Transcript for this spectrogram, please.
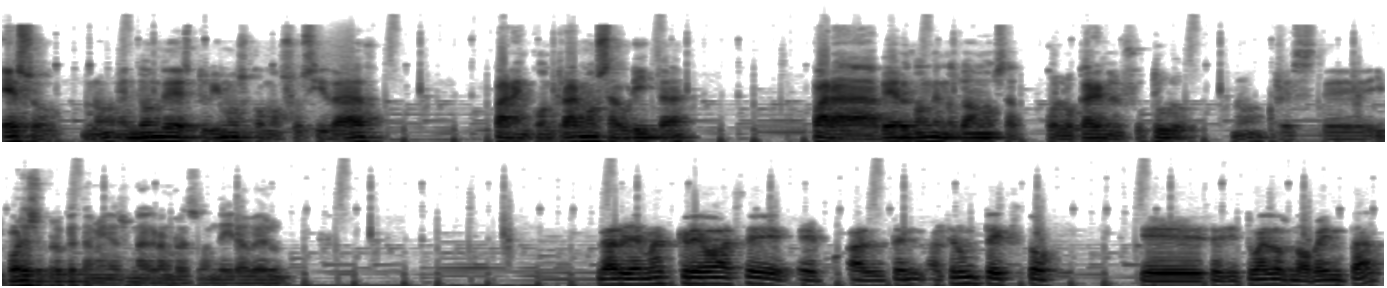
eso, ¿no? En donde estuvimos como sociedad para encontrarnos ahorita, para ver dónde nos vamos a colocar en el futuro, ¿no? Este, y por eso creo que también es una gran razón de ir a verlo. Claro, y además creo hace, eh, al, ser un texto que se sitúa en los 90,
